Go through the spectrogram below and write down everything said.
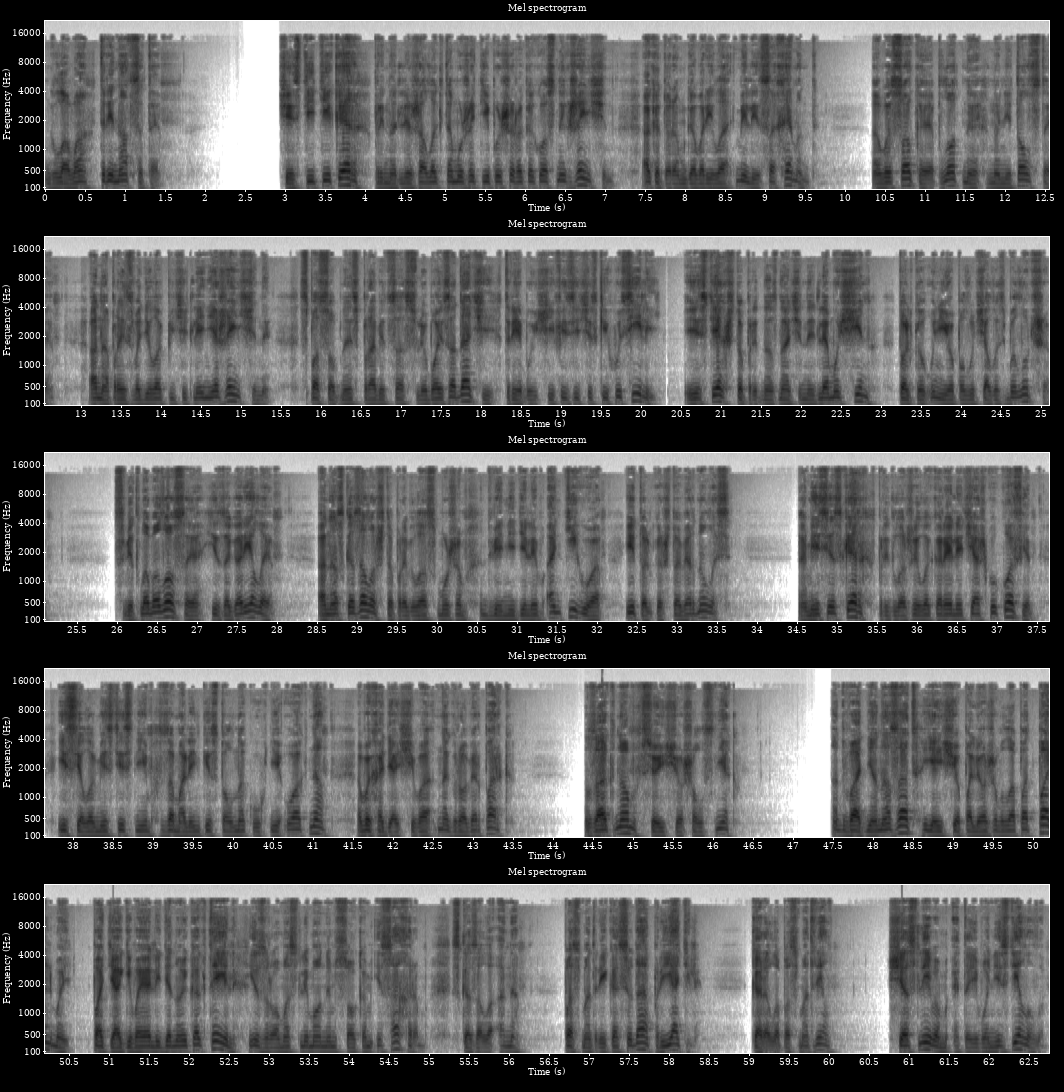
Глава 13 Чести Кэр принадлежала к тому же типу ширококосных женщин, о котором говорила Мелисса Хэммонд. Высокая, плотная, но не толстая, она производила впечатление женщины, способной справиться с любой задачей, требующей физических усилий, из тех, что предназначены для мужчин, только у нее получалось бы лучше. Светловолосая и загорелая — она сказала, что провела с мужем две недели в Антигуа и только что вернулась. А миссис Кэр предложила Карелле чашку кофе и села вместе с ним за маленький стол на кухне у окна, выходящего на Гровер-парк. За окном все еще шел снег. Два дня назад я еще полеживала под пальмой, потягивая ледяной коктейль из рома с лимонным соком и сахаром, — сказала она. — «Посмотри-ка сюда, приятель». Карелла посмотрел. Счастливым это его не сделало.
